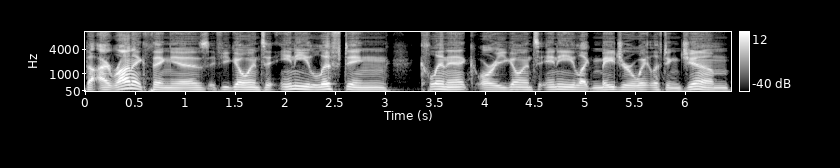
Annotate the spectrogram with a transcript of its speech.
The ironic thing is if you go into any lifting clinic or you go into any like major weightlifting gym,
